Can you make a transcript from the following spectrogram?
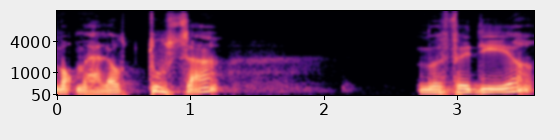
Bon, mais alors tout ça me fait dire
